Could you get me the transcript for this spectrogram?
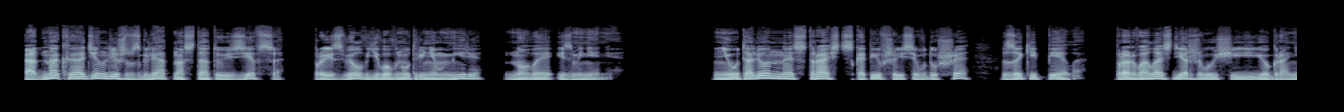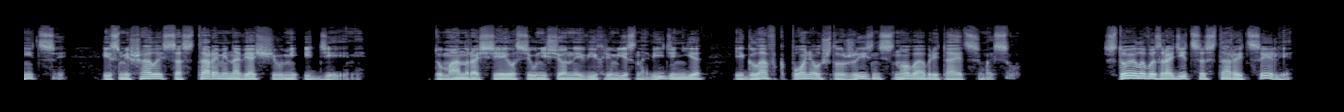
Однако один лишь взгляд на статую Зевса произвел в его внутреннем мире новое изменение. Неутоленная страсть, скопившаяся в душе, закипела, прорвала сдерживающие ее границы и смешалась со старыми навязчивыми идеями. Туман рассеялся, унесенный вихрем ясновидения, и Главк понял, что жизнь снова обретает смысл. Стоило возродиться старой цели,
